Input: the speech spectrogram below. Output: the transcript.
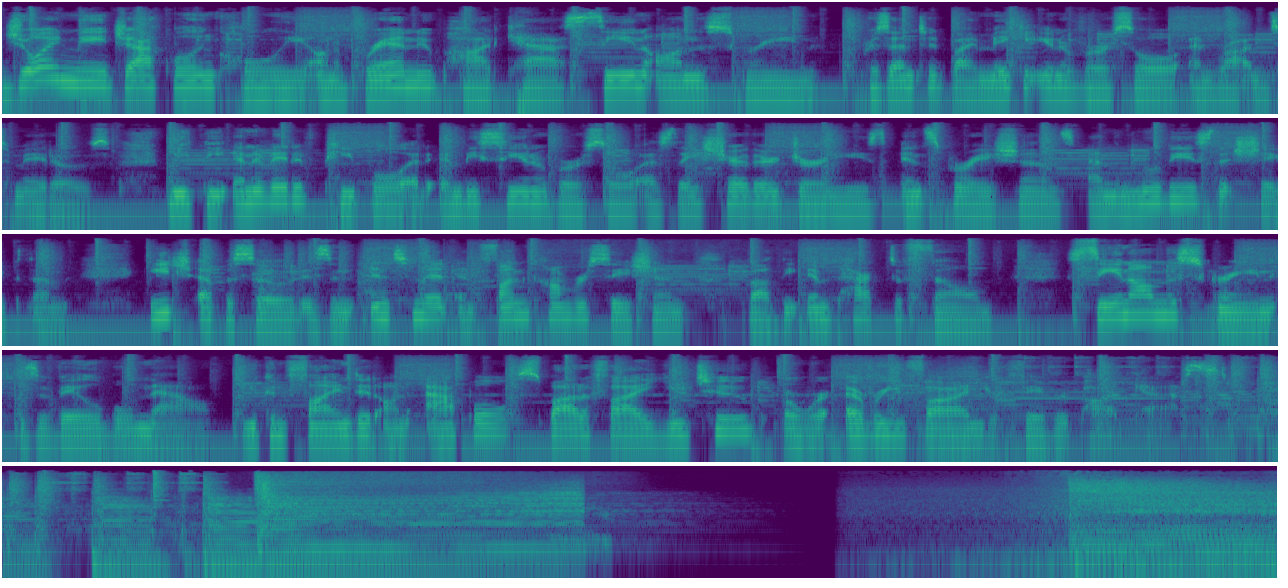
Join me, Jacqueline Coley, on a brand new podcast, Seen on the Screen, presented by Make It Universal and Rotten Tomatoes. Meet the innovative people at NBC Universal as they share their journeys, inspirations, and the movies that shape them. Each episode is an intimate and fun conversation about the impact of film. Seen on the Screen is available now. You can find it on Apple, Spotify, YouTube, or wherever you find your favorite podcasts.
